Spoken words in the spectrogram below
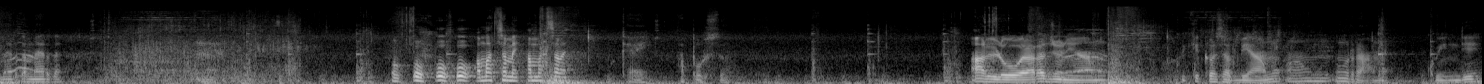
merda, merda. Oh, oh, oh, oh, ammazzami. Ok, a posto. Allora, ragioniamo. Qui che cosa abbiamo? Ah, un, un ramo. Quindi,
